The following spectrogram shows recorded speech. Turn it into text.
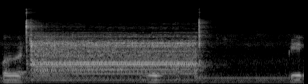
เปิดปิด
